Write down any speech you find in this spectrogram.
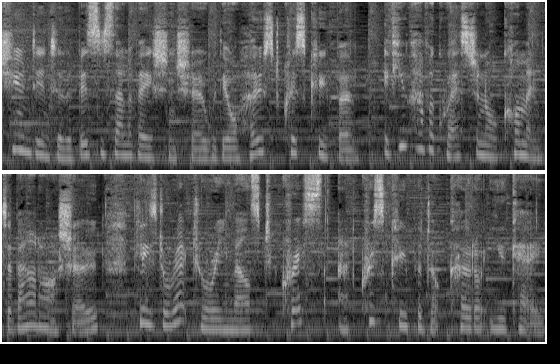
Tuned into the Business Elevation Show with your host, Chris Cooper. If you have a question or comment about our show, please direct your emails to chris at chriscooper.co.uk.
